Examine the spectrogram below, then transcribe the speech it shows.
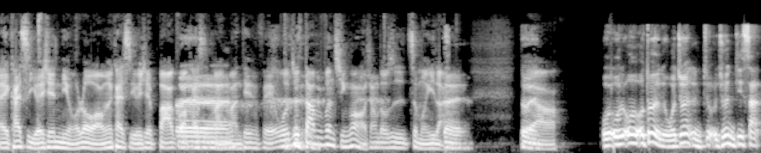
哎，开始有一些牛肉啊，我们开始有一些八卦，开始满满天飞。我觉得大部分情况好像都是这么一来的。对，对啊，我我我我对我觉得你就我觉得你第三，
